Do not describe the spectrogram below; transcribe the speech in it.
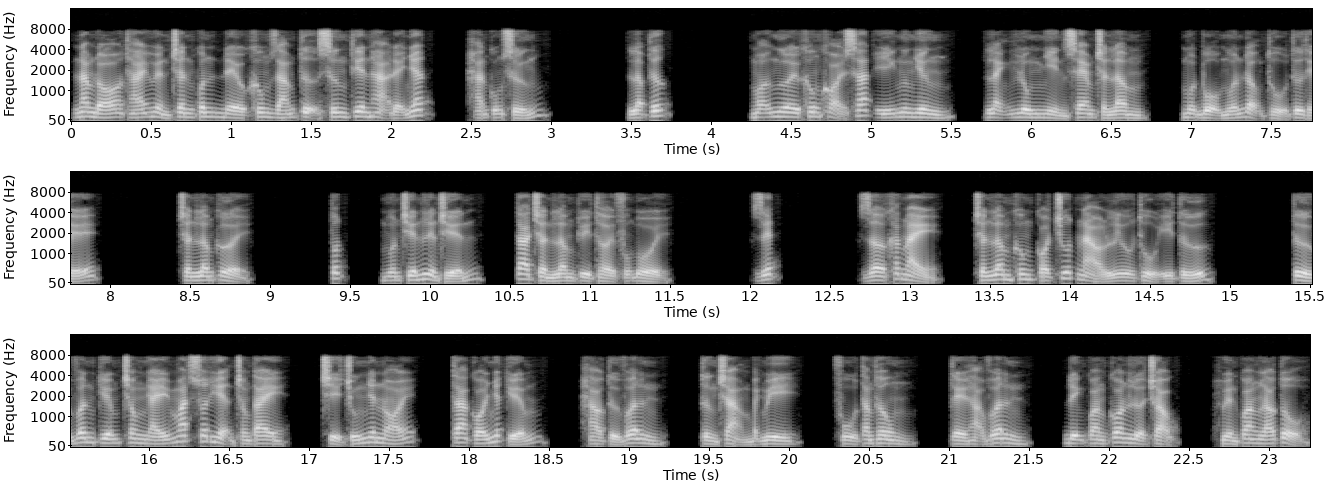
Năm đó thái huyền trân quân đều không dám tự xưng thiên hạ đệ nhất, hắn cũng xứng. Lập tức, mọi người không khỏi sát ý ngưng nhưng, lạnh lùng nhìn xem trần lâm, một bộ muốn động thủ tư thế. Trần lâm cười. Tốt, muốn chiến liền chiến, ta trần lâm tùy thời phục hồi. Giết giờ khắc này, trần lâm không có chút nào lưu thủ ý tứ. Tử vân kiếm trong nháy mắt xuất hiện trong tay, chỉ chúng nhân nói, ta có nhất kiếm, hào tử vân, từng trạm bạch mi, phù tam thông, tề hạ vân, định quang con lựa chọc huyền quang lão tổ,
